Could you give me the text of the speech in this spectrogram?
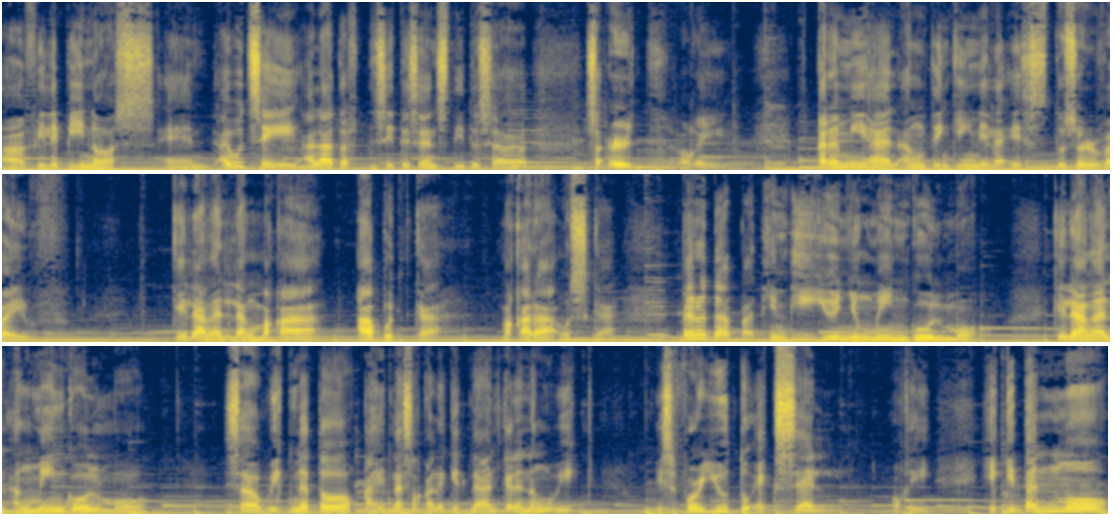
uh, Filipinos and I would say a lot of the citizens dito sa sa earth, okay? Karamihan ang thinking nila is to survive. Kailangan lang makaabot ka, makaraos ka. Pero dapat hindi 'yun yung main goal mo. Kailangan ang main goal mo sa week na to, kahit nasa kalagitnaan ka na ng week, is for you to excel. Okay? Higitan mo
